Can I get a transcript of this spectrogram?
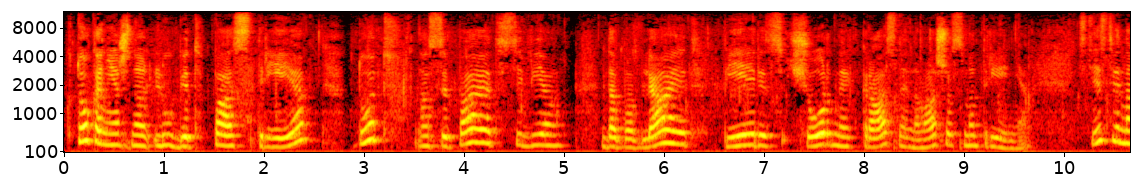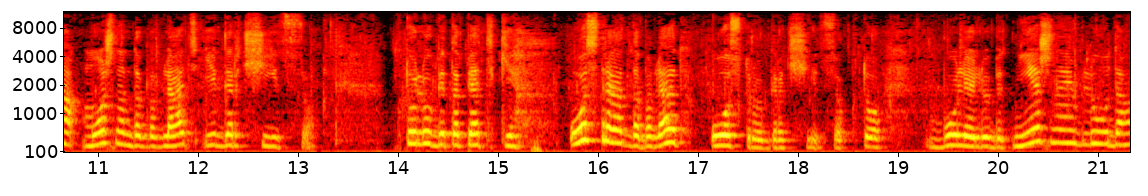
Кто, конечно, любит поострее, тот насыпает себе, добавляет перец черный, красный на ваше усмотрение. Естественно, можно добавлять и горчицу. Кто любит, опять-таки, острое, добавляют острую горчицу. Кто более любит нежные блюда,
